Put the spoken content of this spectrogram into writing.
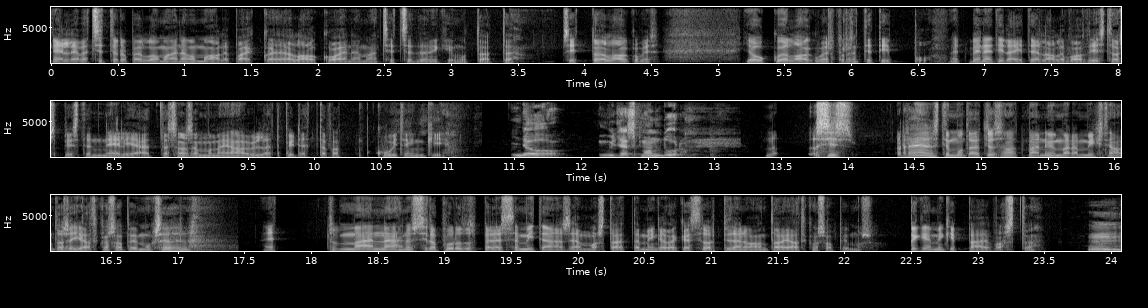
Elleivät sitten rupea luomaan enemmän maalipaikkoja ja laukoa enemmän, sitten se tietenkin, mutta että sitten tuo laukomis, joukkueen laukomisprosentti tippuu. Et Benetillä itsellä oli vain 15,4, että se on semmoinen ihan yllät pidettävä kuitenkin. Joo. Mitäs Montur? No siis rehellisesti mun täytyy sanoa, että mä en ymmärrä, miksi ne on tosi jatkosopimuksen. Et mä en nähnyt sillä pudotuspeleissä mitään semmoista, että minkä takia sillä olisi pitänyt antaa jatkosopimus. Pikemminkin päinvastoin. Hmm.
